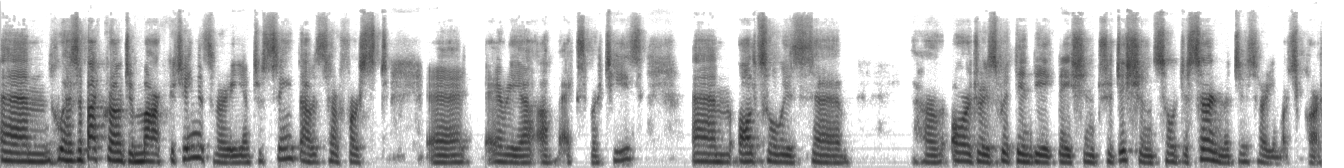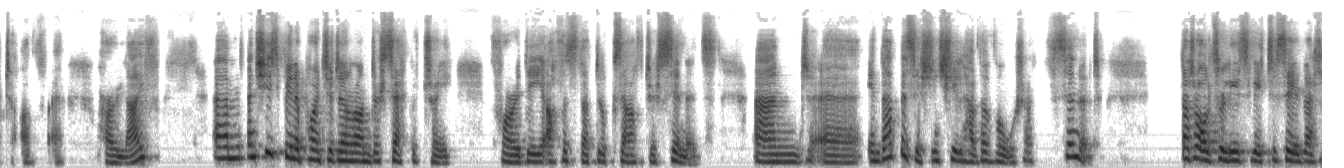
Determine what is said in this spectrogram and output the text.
um, who has a background in marketing. It's very interesting. That was her first uh, area of expertise. Um, also, is uh, her order is within the Ignatian tradition, so discernment is very much part of uh, her life. Um, and she's been appointed an undersecretary for the office that looks after synods. And uh, in that position, she'll have a vote at synod that also leads me to say that,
